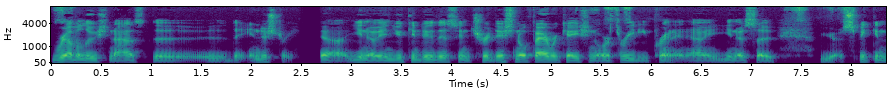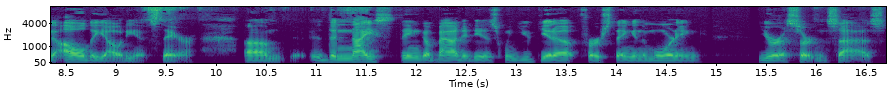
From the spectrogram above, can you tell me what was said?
revolutionized the the industry. Uh, you know, and you can do this in traditional fabrication or 3D printing. I mean, you know, so you're speaking to all the audience there. Um, the nice thing about it is when you get up first thing in the morning, you're a certain size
